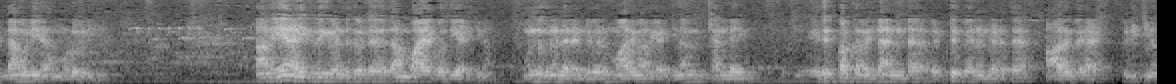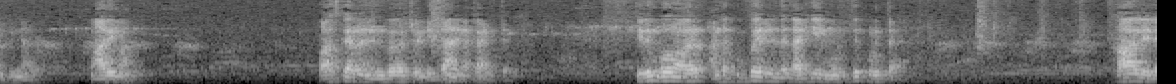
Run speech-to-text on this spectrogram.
எல்லாம் முடியுதான் முழு முடியும் நான் ஏன் அடிக்கிறீங்கன்னு கேட்டது தான் வாயை கொத்தி அடிக்கணும் முன்னுக்கு ரெண்டு ரெண்டு பேரும் மாறி மாறி அடிக்கணும் சண்டை எதிர்ப்பக்கம் எல்லாம் நின்ற எட்டு பேர் நின்ற இடத்த ஆறு பேர் இடிக்கணும் பின்னால் மாறி மாறி. பாஸ்கரன் என்பவர் சொல்லித்தான் எனக்கு அடித்தது. திரும்பவும் அவர் அந்த குப்பையில் இருந்த தடியை முறித்து கொடுத்தார். காலில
